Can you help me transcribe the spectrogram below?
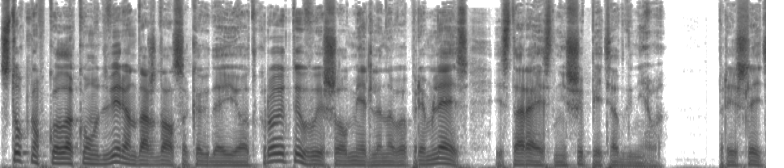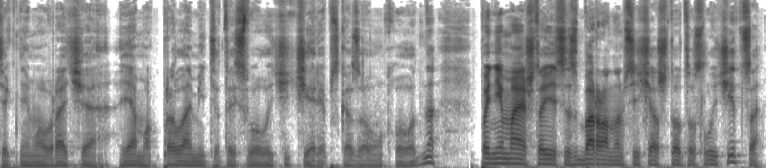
Стукнув кулаком в дверь, он дождался, когда ее откроют, и вышел, медленно выпрямляясь и стараясь не шипеть от гнева. «Пришлите к нему врача. Я мог проломить этой сволочи череп», — сказал он холодно, понимая, что если с бароном сейчас что-то случится,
